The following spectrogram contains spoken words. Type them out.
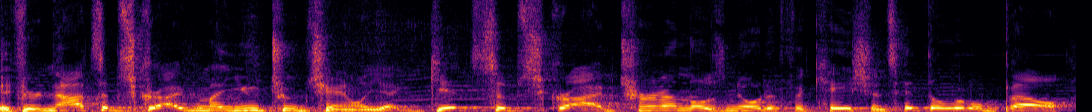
If you're not subscribed to my YouTube channel yet, get subscribed, turn on those notifications, hit the little bell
